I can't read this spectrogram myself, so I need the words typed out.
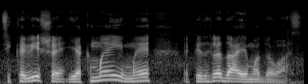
цікавіше, як ми, і ми підглядаємо до вас.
